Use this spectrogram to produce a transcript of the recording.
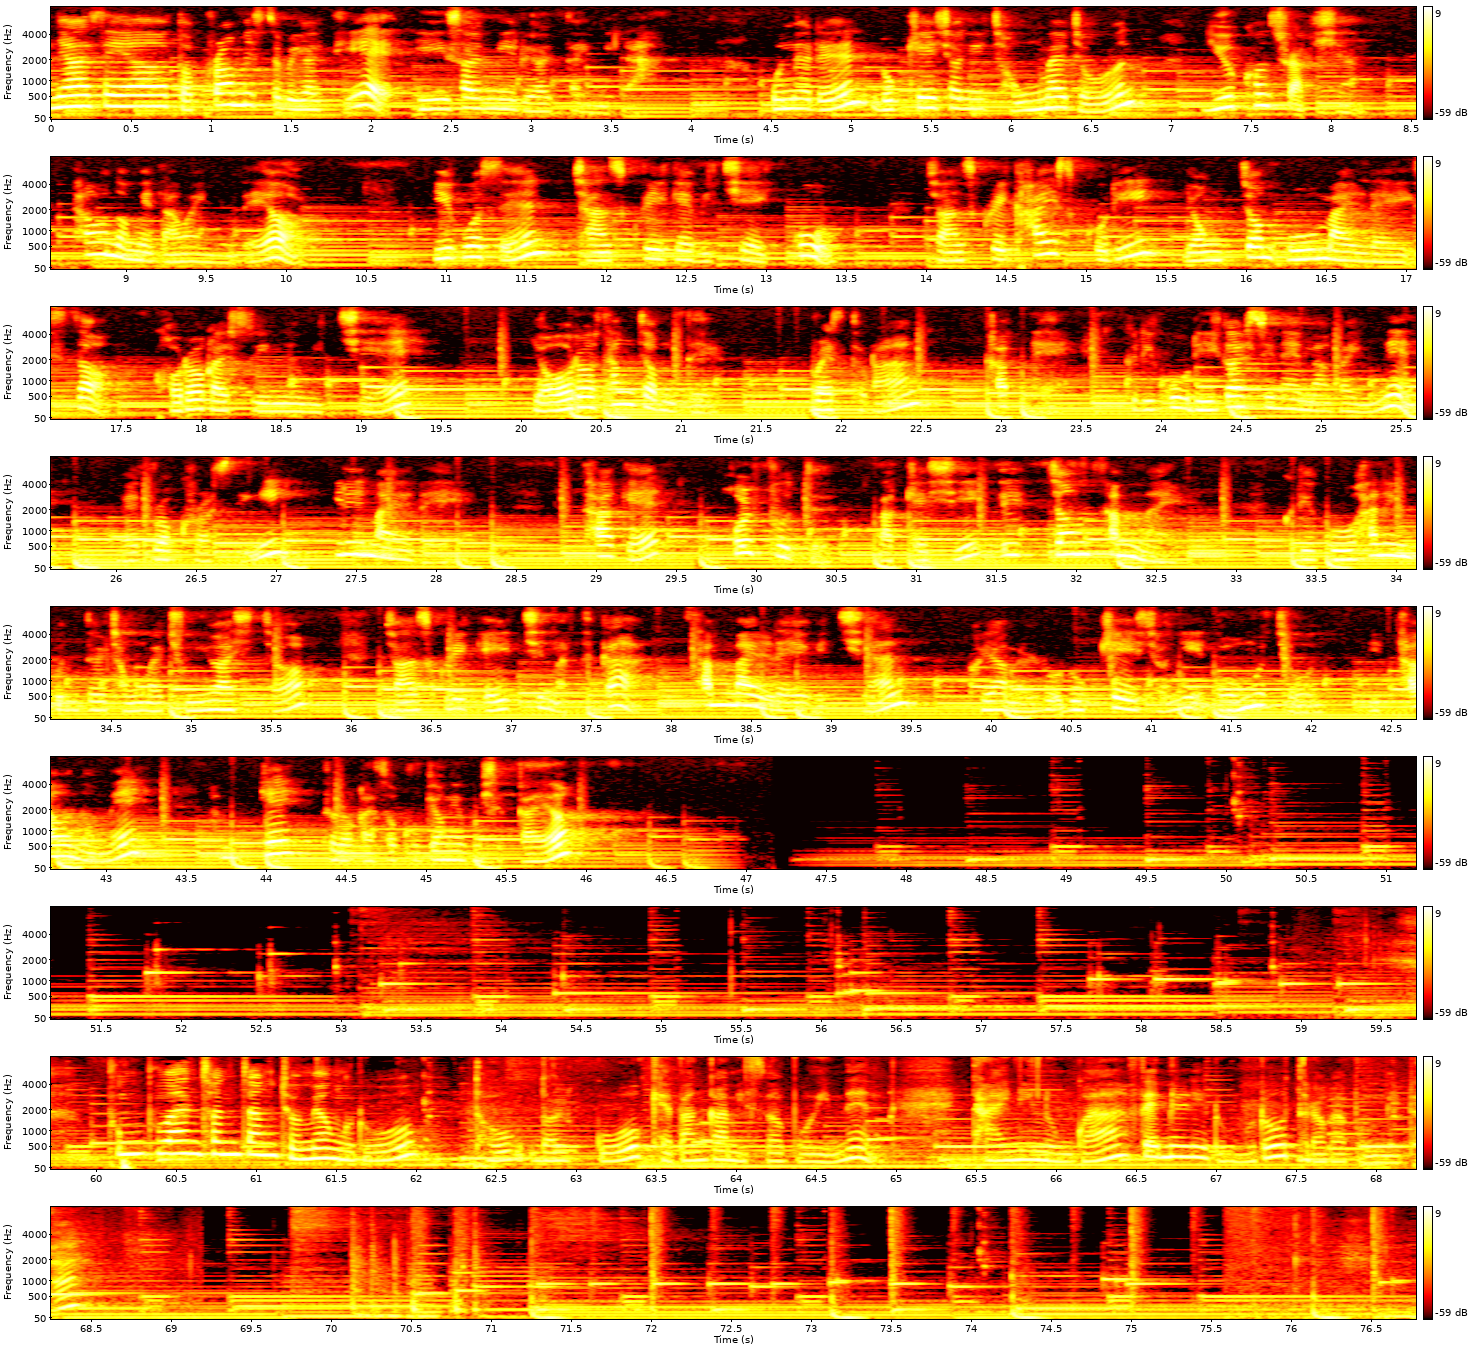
안녕하세요. 더 프로미스 리얼티의 이설미 리얼터입니다. 오늘은 로케이션이 정말 좋은 뉴 컨스트럭션 타운홈에 나와 있는데요. 이곳은 잔스크릭에 위치해 있고 잔스크릭 하이스쿨이 0.5마일 내에 있어 걸어갈 수 있는 위치에 여러 상점들, 레스토랑, 카페, 그리고 리갈 시네마가 있는 메트로 크로싱이 1마일 내에 타겟, 홀푸드, 마켓이 1.3마일 그리고 한인분들 정말 중요하시죠? 존스크릭 H마트가 3마일 내에 위치한 그야말로 로케이션이 너무 좋은 이 타운홈에 함께 들어가서 구경해 보실까요? 풍부한 천장 조명으로 더욱 넓고 개방감 있어 보이는 다이닝룸과 패밀리룸으로 들어가 봅니다.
